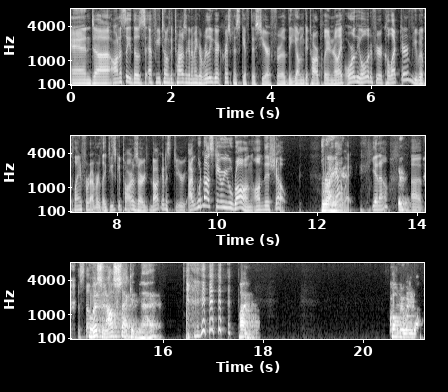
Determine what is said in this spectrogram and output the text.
And uh, honestly, those FU Tone guitars are going to make a really great Christmas gift this year for the young guitar player in your life or the old. If you're a collector, if you've been playing forever, like these guitars are not going to steer. I would not steer you wrong on this show. Right. That way, you know? Uh, the stuff. Listen, I'll second that. Fine. Call me when you're done.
